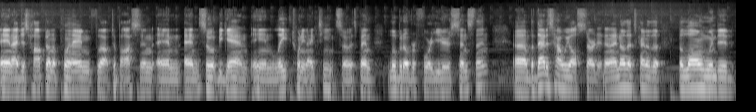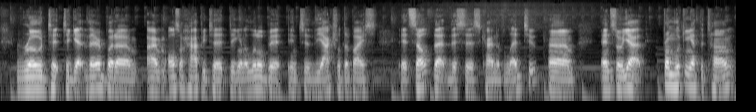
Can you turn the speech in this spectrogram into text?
and I just hopped on a plane, flew out to Boston, and and so it began in late 2019. So it's been a little bit over four years since then. Uh, but that is how we all started, and I know that's kind of the the long-winded road to to get there. But um, I'm also happy to dig in a little bit into the actual device itself that this is kind of led to. Um, and so yeah, from looking at the tongue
